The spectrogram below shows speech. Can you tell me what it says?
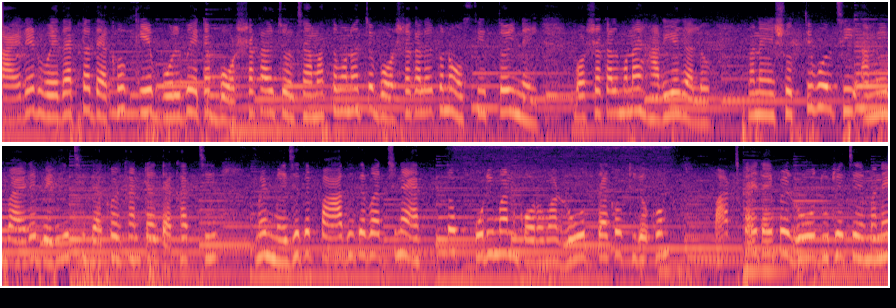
বাইরের ওয়েদারটা দেখো কে বলবে, এটা বর্ষাকাল চলছে। আমার তো মনে হচ্ছে বর্ষাকালের কোনো অস্তিত্বই নেই। বর্ষাকাল মনে হয় হারিয়ে গেল। মানে সত্যি বলছি, আমি বাইরে বেরিয়েছি, দেখো এখানটায় দেখাচ্ছি। আমি মেঝেতে পা দিতে পারছি না, এত পরিমাণ গরম। আর রোদ দেখো কীরকম। পাঁচকাই টাইপের রোদ উঠেছে মানে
